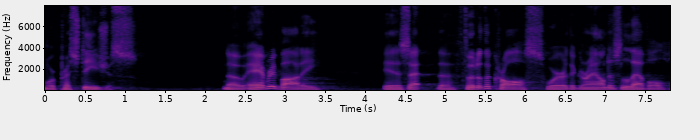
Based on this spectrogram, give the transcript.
more prestigious. No, everybody is at the foot of the cross where the ground is level.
